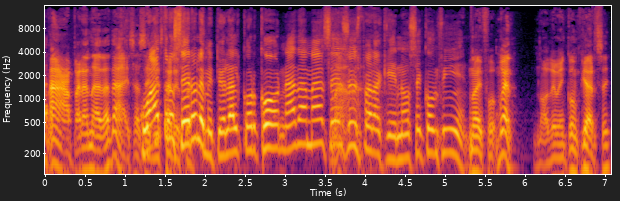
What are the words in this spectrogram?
ah, para nada, nada. Esa serie está 4-0 resuelta. le metió el Alcorcón, nada más eso es para que no se confíen. No hay bueno, no deben confiarse,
